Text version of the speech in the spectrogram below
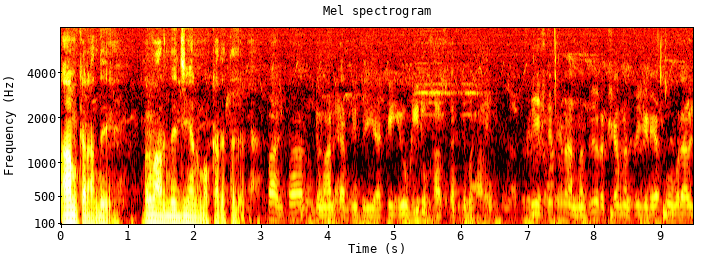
ਆਮ ਘਰਾਂ ਦੇ ਪਰਿਵਾਰ ਦੇ ਜੀਆਂ ਨੂੰ ਮੌਕਾ ਦਿੱਤਾ ਜਾਵੇ। ਭਾਜਪਾ ਡਿਮਾਂਡ ਕਰਦੀ ਪਈ ਹੈ ਕਿ ਯੋਗੀ ਨੂੰ ਖਾਸ ਕਰਕੇ ਬਿਠਾ ਲਏ ਦੇਸ਼ ਦੇ ਪ੍ਰਧਾਨ ਮੰਤਰੀ ਔਰ ਰੱਖਿਆ ਮੰਤਰੀ ਜਿਹੜੇ ਆ ਓਵਰਆਲ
